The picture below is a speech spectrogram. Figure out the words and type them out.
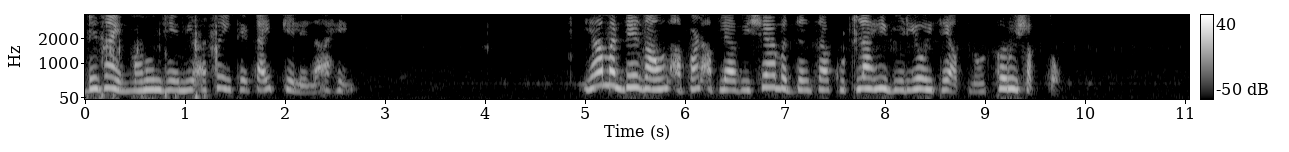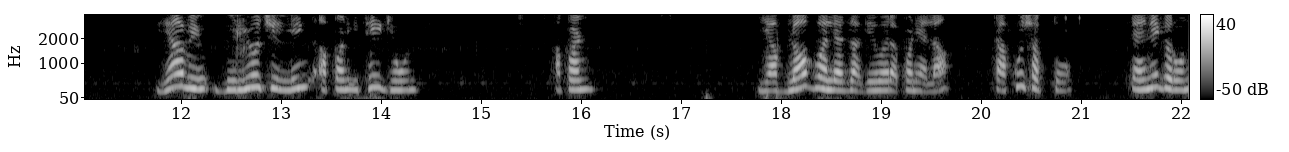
डिझाईन म्हणून हे मी असं इथे टाईप केलेलं आहे. यामध्ये जाऊन आपण आपल्या विषयाबद्दलचा कुठलाही व्हिडिओ इथे अपलोड करू शकतो. या व्हिडिओची लिंक आपण इथे घेऊन आपण या ब्लॉगवाल्या जागेवर आपण याला टाकू शकतो. त्याने करून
